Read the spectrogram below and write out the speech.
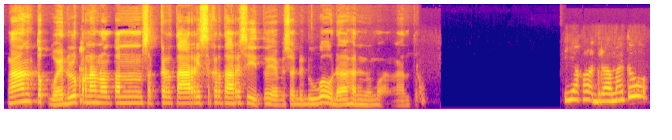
ngantuk gue dulu pernah nonton sekretaris sekretaris itu ya episode 2 udahan ngantuk Iya kalau drama itu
